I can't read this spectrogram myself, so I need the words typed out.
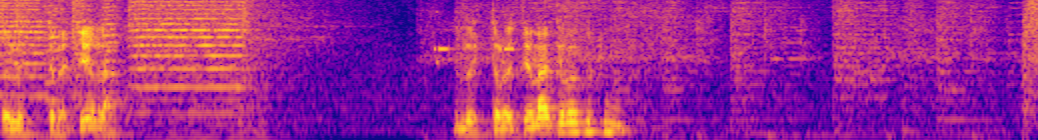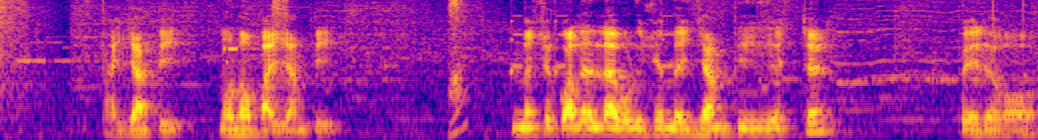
el Estretela. El Estretela creo que es un... Jumpy. No, no, Jumpy. No sé cuál es la evolución de Jumpy este. Pero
